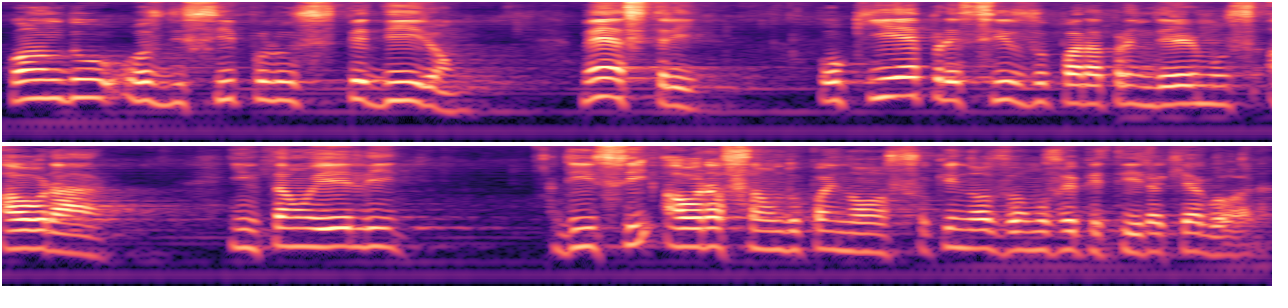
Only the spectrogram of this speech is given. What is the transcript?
quando os discípulos pediram: Mestre, o que é preciso para aprendermos a orar. Então ele disse a oração do Pai Nosso, que nós vamos repetir aqui agora.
